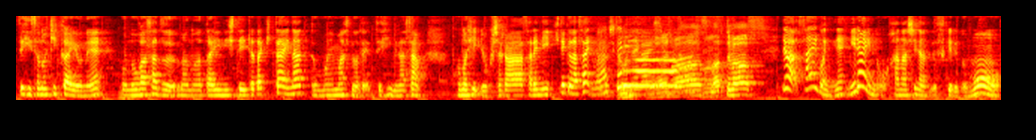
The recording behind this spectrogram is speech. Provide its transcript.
ぜひその機会をね、こう逃さず目の当たりにしていただきたいなって思いますので、ぜひ皆さん、この日、緑茶化されに来てください。よろしくお願いし。ます。待ってます。では、最後にね、未来の話なんですけれども、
